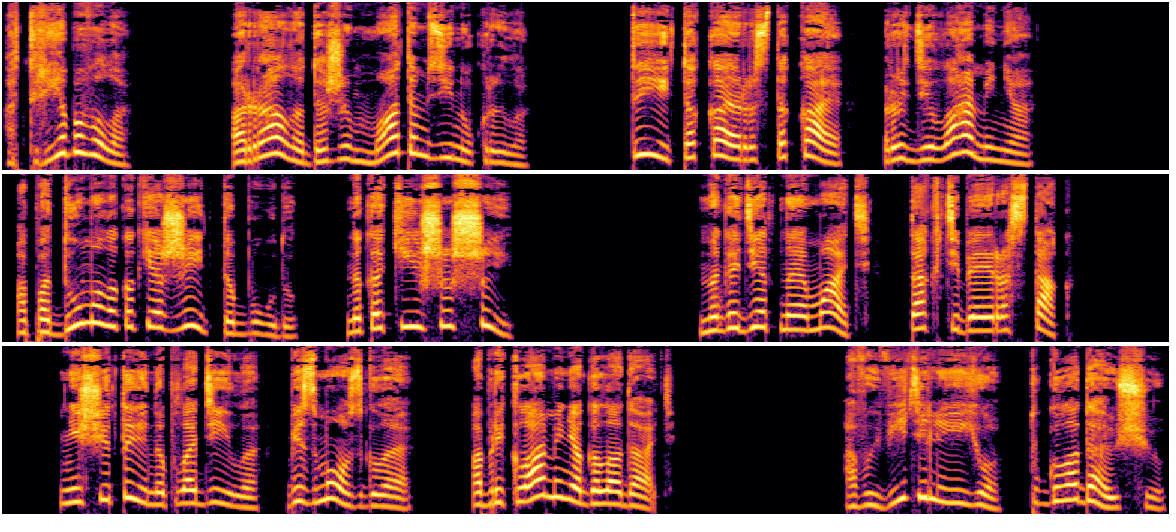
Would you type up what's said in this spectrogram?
а требовала. Орала, даже матом Зину крыла. Ты, такая раз такая, родила меня. А подумала, как я жить-то буду, на какие шиши. Многодетная мать, так тебя и растак. Нищеты наплодила, безмозглая, обрекла меня голодать. А вы видели ее, ту голодающую?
